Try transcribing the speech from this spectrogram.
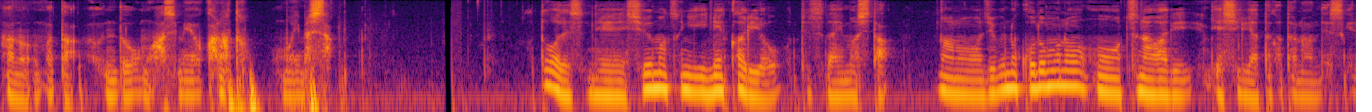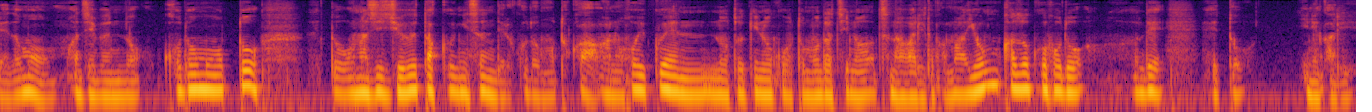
あの、また運動も始めようかなと思いました。あとはですね、週末に稲刈りを手伝いました。あの自分の子供のつながりで知り合った方なんですけれども、まあ、自分の子供と、えっと、同じ住宅に住んでる子供とかあの保育園の時のこう友達のつながりとか、まあ、4家族ほどで、えっと、稲刈り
